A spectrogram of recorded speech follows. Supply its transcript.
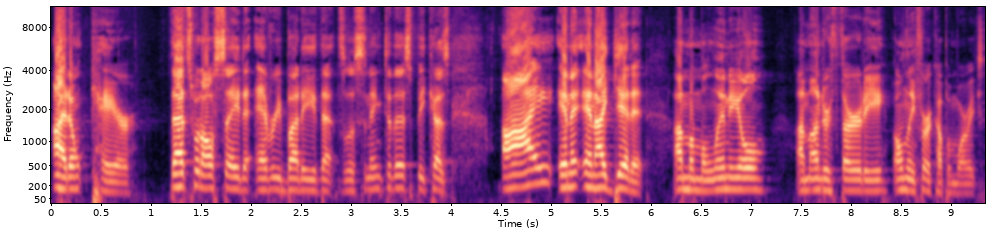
I don't care. That's what I'll say to everybody that's listening to this because I and and I get it. I'm a millennial. I'm under 30, only for a couple more weeks.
